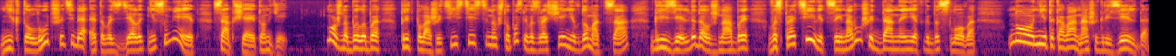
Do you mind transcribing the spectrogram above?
«Никто лучше тебя этого сделать не сумеет», — сообщает он ей. Можно было бы предположить, естественно, что после возвращения в дом отца Гризельда должна бы воспротивиться и нарушить данное некогда слово — но не такова наша Гризельда.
